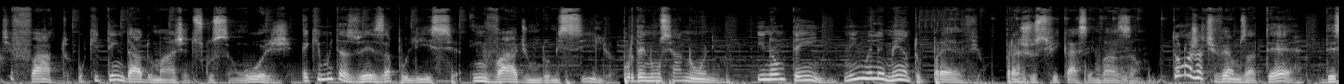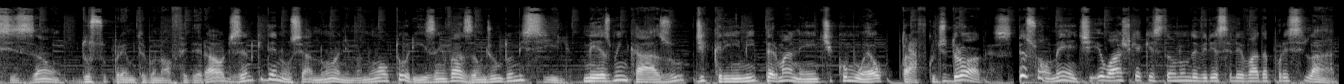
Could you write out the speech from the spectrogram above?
De fato, o que tem dado margem à discussão hoje é que muitas vezes a polícia invade um domicílio por denúncia anônima e não tem nenhum elemento prévio para justificar essa invasão. Então nós já tivemos até decisão do Supremo Tribunal Federal dizendo que denúncia anônima não autoriza a invasão de um domicílio, mesmo em caso de crime permanente como é o tráfico de drogas. Pessoalmente, eu acho que a questão não deveria ser levada por esse lado.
